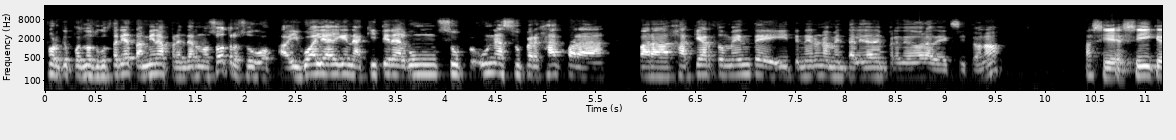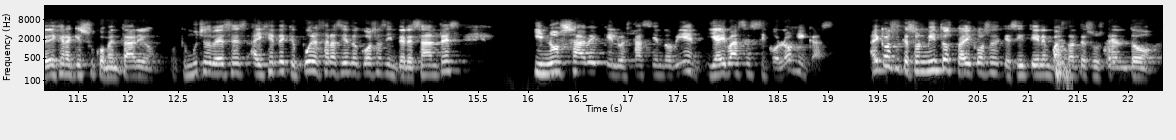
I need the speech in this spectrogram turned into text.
porque pues nos gustaría también aprender nosotros, Hugo. Ah, igual y alguien aquí tiene algún una super hack para, para hackear tu mente y tener una mentalidad emprendedora de éxito, ¿no? Así es, sí, que dejen aquí su comentario, porque muchas veces hay gente que puede estar haciendo cosas interesantes y no sabe que lo está haciendo bien, y hay bases psicológicas. Hay cosas que son mitos, pero hay cosas que sí tienen bastante sustento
